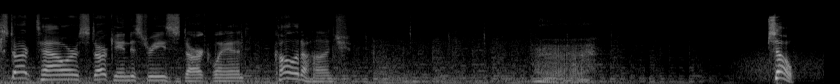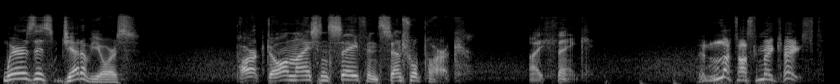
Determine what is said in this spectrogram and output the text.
Stark Tower, Stark Industries, Starkland. Call it a hunch. So, where's this jet of yours? Parked all nice and safe in Central Park. I think. Then let us make haste!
